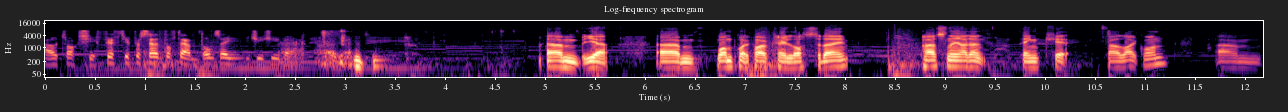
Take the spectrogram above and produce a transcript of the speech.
Autoxy, 50% of them don't say GG back. Um, yeah, um, 1.5k loss today. Personally, I don't think it felt like one. Um,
